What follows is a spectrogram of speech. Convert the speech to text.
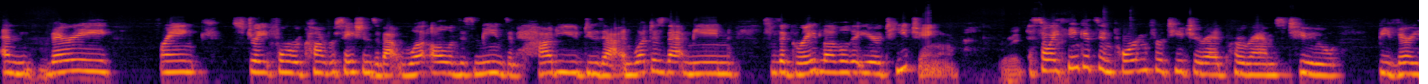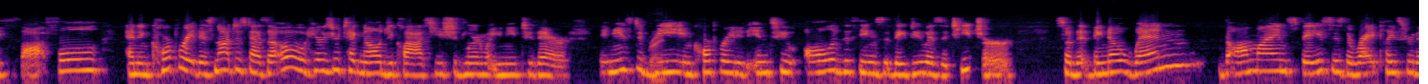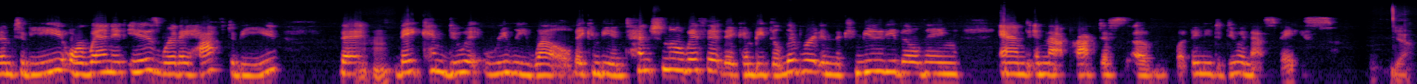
And mm-hmm. very frank, straightforward conversations about what all of this means and how do you do that and what does that mean for the grade level that you're teaching. Right. So I think it's important for teacher ed programs to be very thoughtful and incorporate this not just as a oh here's your technology class you should learn what you need to there it needs to right. be incorporated into all of the things that they do as a teacher so that they know when the online space is the right place for them to be or when it is where they have to be that mm-hmm. they can do it really well they can be intentional with it they can be deliberate in the community building and in that practice of what they need to do in that space yeah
